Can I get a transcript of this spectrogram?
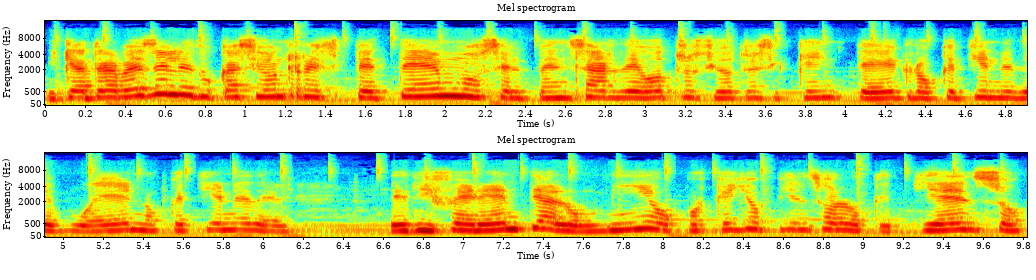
y que a través de la educación respetemos el pensar de otros y otras y qué integro, qué tiene de bueno, qué tiene de, diferente a lo mío, porque yo pienso lo que pienso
